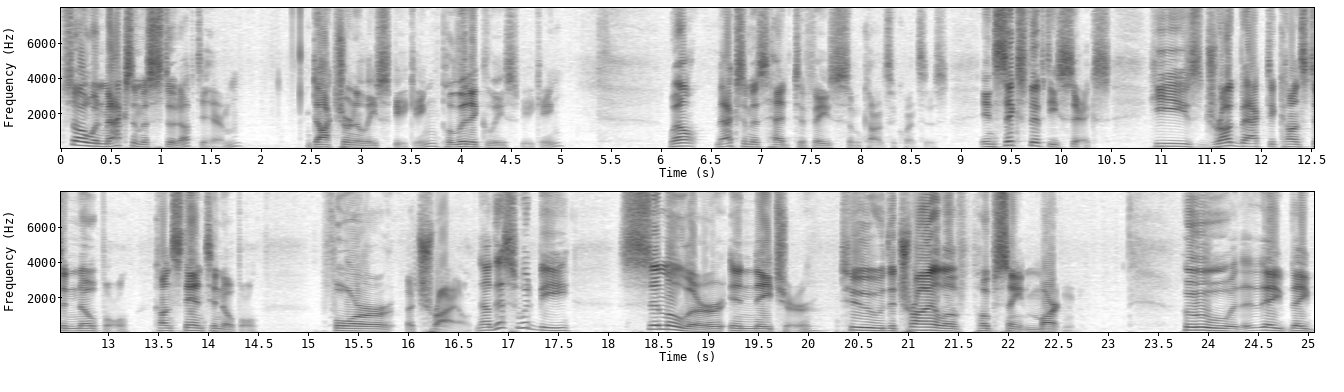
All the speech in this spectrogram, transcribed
So when Maximus stood up to him, doctrinally speaking, politically speaking, well, Maximus had to face some consequences. In 656, he's drugged back to Constantinople, Constantinople for a trial. Now, this would be similar in nature to the trial of Pope St. Martin who they they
